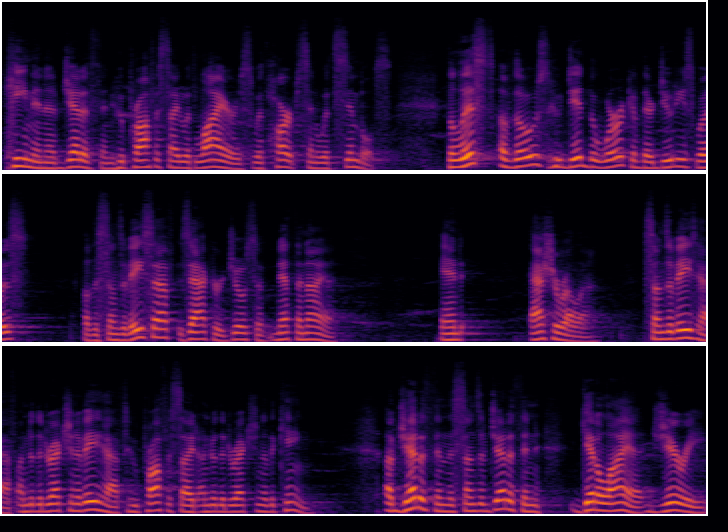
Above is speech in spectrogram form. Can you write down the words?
Heman of Jeduthun, who prophesied with lyres, with harps, and with cymbals. The list of those who did the work of their duties was of the sons of Asaph, Zachar, Joseph, Nethaniah, and Asherella, sons of Asaph, under the direction of Asaph, who prophesied under the direction of the king. Of Jeduthun, the sons of Jeduthun, Gedaliah, Jeri,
